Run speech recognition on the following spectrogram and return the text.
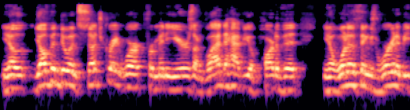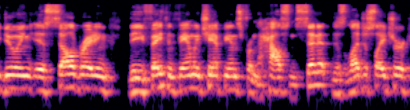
You know, y'all been doing such great work for many years. I'm glad to have you a part of it. You know, one of the things we're going to be doing is celebrating the faith and family champions from the House and Senate. This legislature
